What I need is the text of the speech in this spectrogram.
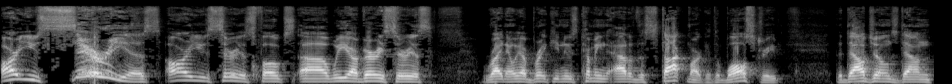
Are you serious? Are you serious, folks? Uh, we are very serious right now. We have breaking news coming out of the stock market, the Wall Street. The Dow Jones down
